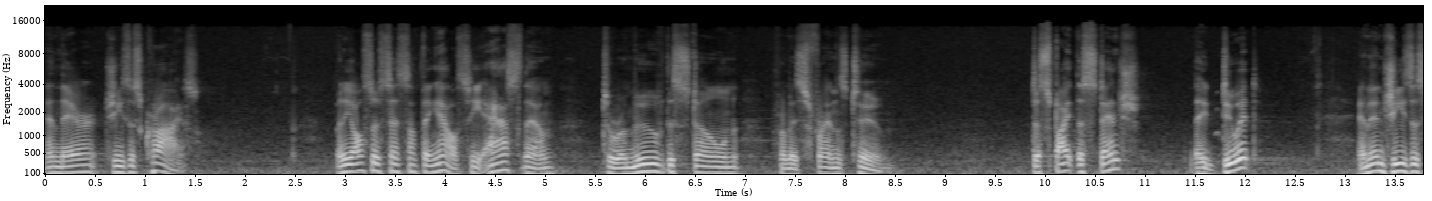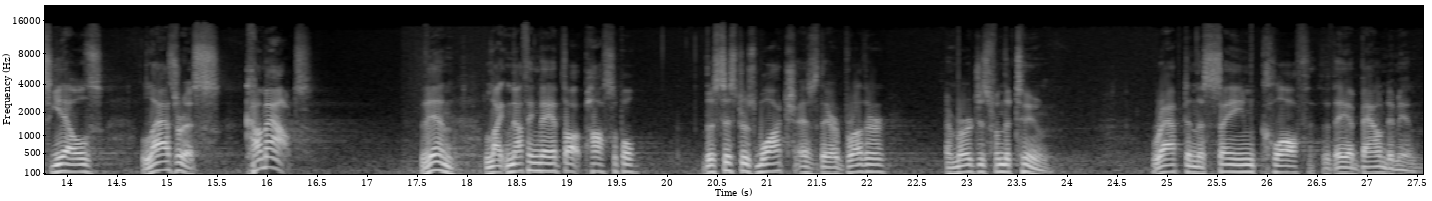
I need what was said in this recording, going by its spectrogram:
And there, Jesus cries. But he also says something else. He asks them to remove the stone from his friend's tomb. Despite the stench, they do it. And then Jesus yells, Lazarus, come out. Then, like nothing they had thought possible, the sisters watch as their brother emerges from the tomb, wrapped in the same cloth that they had bound him in.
